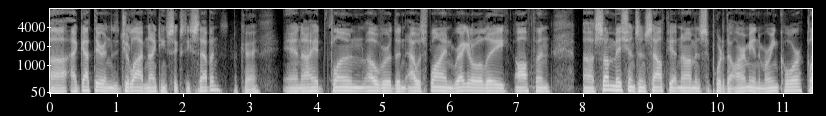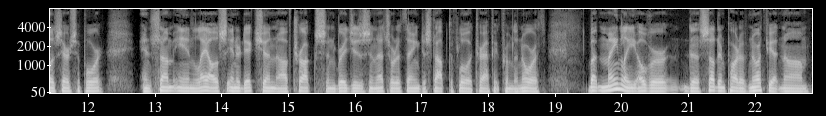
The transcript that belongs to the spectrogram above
Uh, I got there in the July of 1967. Okay and I had flown over the. I was flying regularly, often. Uh, some missions in South Vietnam in support of the Army and the Marine Corps, close air support, and some in Laos, interdiction of trucks and bridges and that sort of thing to stop the flow of traffic from the north. But mainly over the southern part of North Vietnam,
